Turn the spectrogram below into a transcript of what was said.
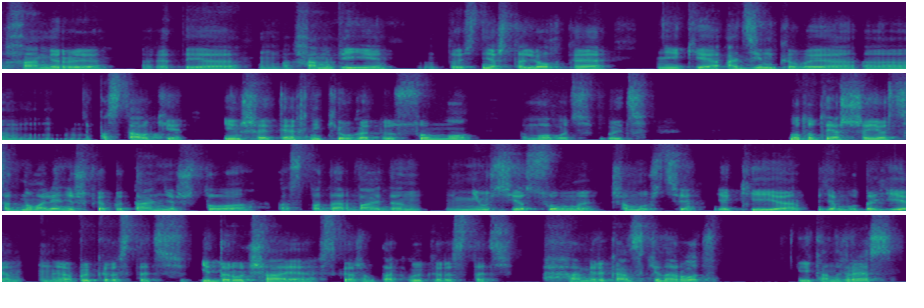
хамеры гэтыя хамві то есть нешта лёгкае нейкія адзінкавыя э, пастаўкі іншай тэхнікі ў гэтую сумму могуць быць Ну тут яшчэ ёсць одно маленішкае пытанне что спадар байден не ўсе суммы чамусьці якія яму дае выкарыстаць і даручае скажем так выкарыстаць амерыканскі народ і кангрэс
